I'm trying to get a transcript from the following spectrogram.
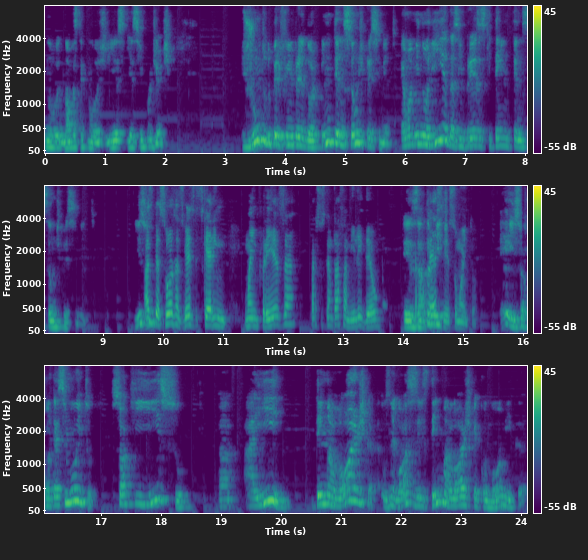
novas tecnologias e assim por diante. Junto do perfil empreendedor, intenção de crescimento. É uma minoria das empresas que tem intenção de crescimento. Isso... As pessoas às vezes querem uma empresa para sustentar a família e deu. Exatamente. Acontece isso muito. É, isso acontece muito. Só que isso ah, aí tem uma lógica, os negócios eles têm uma lógica econômica,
